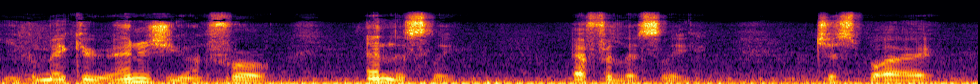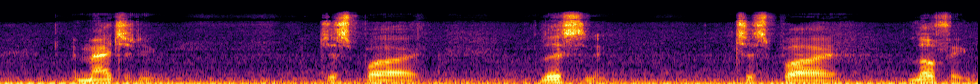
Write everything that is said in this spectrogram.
You can make your energy unfurl endlessly, effortlessly, just by imagining, just by listening, just by loving,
